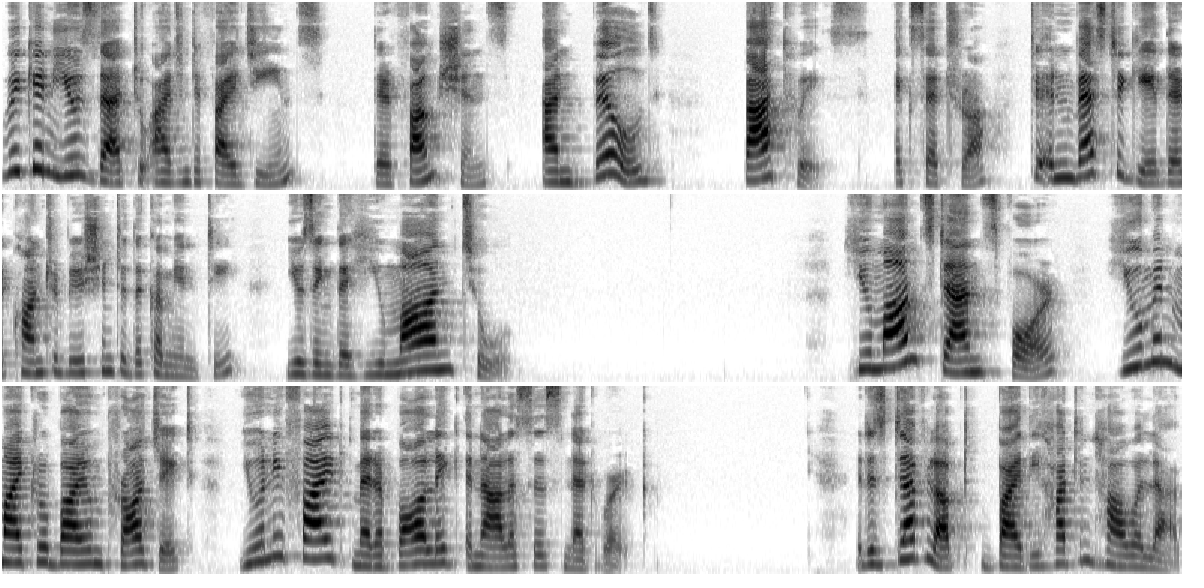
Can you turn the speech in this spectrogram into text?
We can use that to identify genes, their functions, and build pathways, etc., to investigate their contribution to the community using the HUMAnN tool. HUMAnN stands for Human Microbiome Project Unified Metabolic Analysis Network. It is developed by the Huttenhower Lab.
